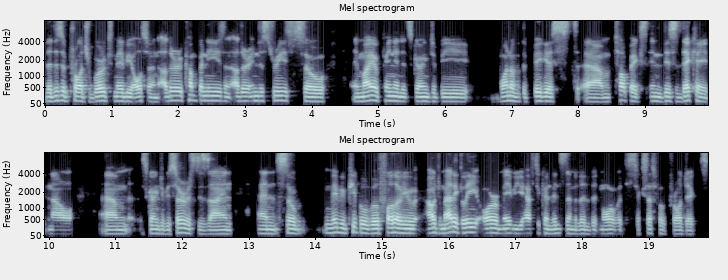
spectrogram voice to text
that this approach works maybe also in other companies and other industries so in my opinion it's going to be one of the biggest um, topics in this decade now um, it's going to be service design and so maybe people will follow you automatically or maybe you have to convince them a little bit more with successful projects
